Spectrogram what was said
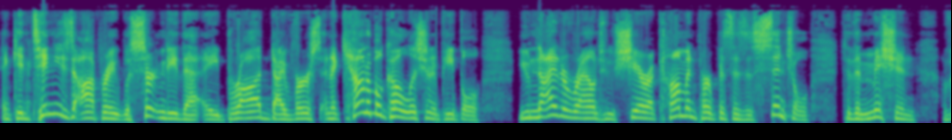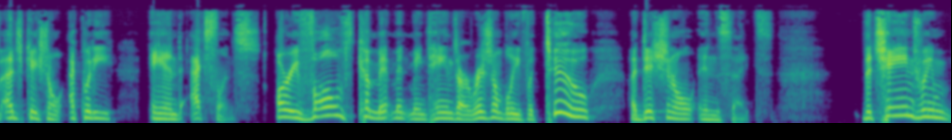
and continues to operate with certainty that a broad, diverse, and accountable coalition of people united around who share a common purpose is essential to the mission of educational equity and excellence. Our evolved commitment maintains our original belief with two additional insights. The change we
